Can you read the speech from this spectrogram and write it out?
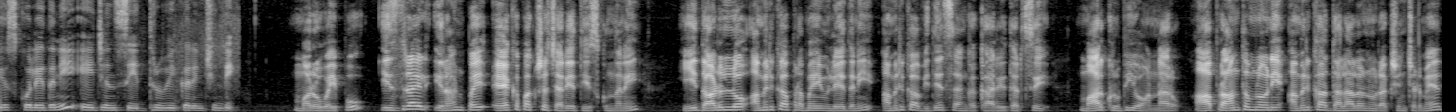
చేసుకోలేదని ఏజెన్సీ ధృవీకరించింది. మరోవైపు ఇజ్రాయెల్ ఇరాన్పై ఏకపక్ష చర్య తీసుకుందని ఈ దాడుల్లో అమెరికా ప్రమేయం లేదని అమెరికా విదేశాంగ కార్యదర్శి మార్క్ రుబియో అన్నారు. ఆ ప్రాంతంలోని అమెరికా దళాలను రక్షించడమే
